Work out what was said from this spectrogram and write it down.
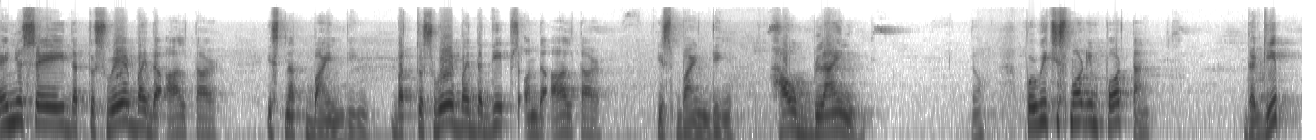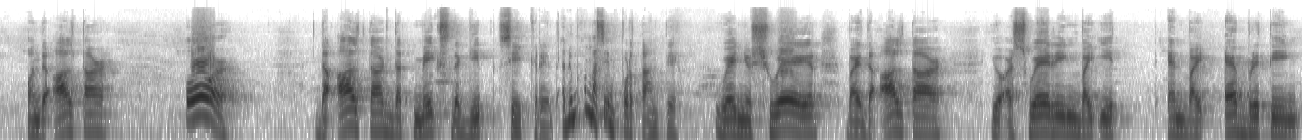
And you say that to swear by the altar is not binding, but to swear by the gifts on the altar is binding. How blind! No? For which is more important, the gift on the altar or the altar that makes the gift sacred? Ano ba mas importante? When you swear by the altar, you are swearing by it and by everything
